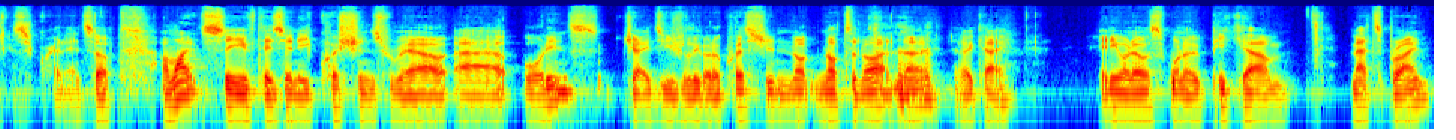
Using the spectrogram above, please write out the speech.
That's a great answer. I might see if there's any questions from our uh, audience. Jade's usually got a question, not not tonight. No, okay. Anyone else want to pick um, Matt's brain?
